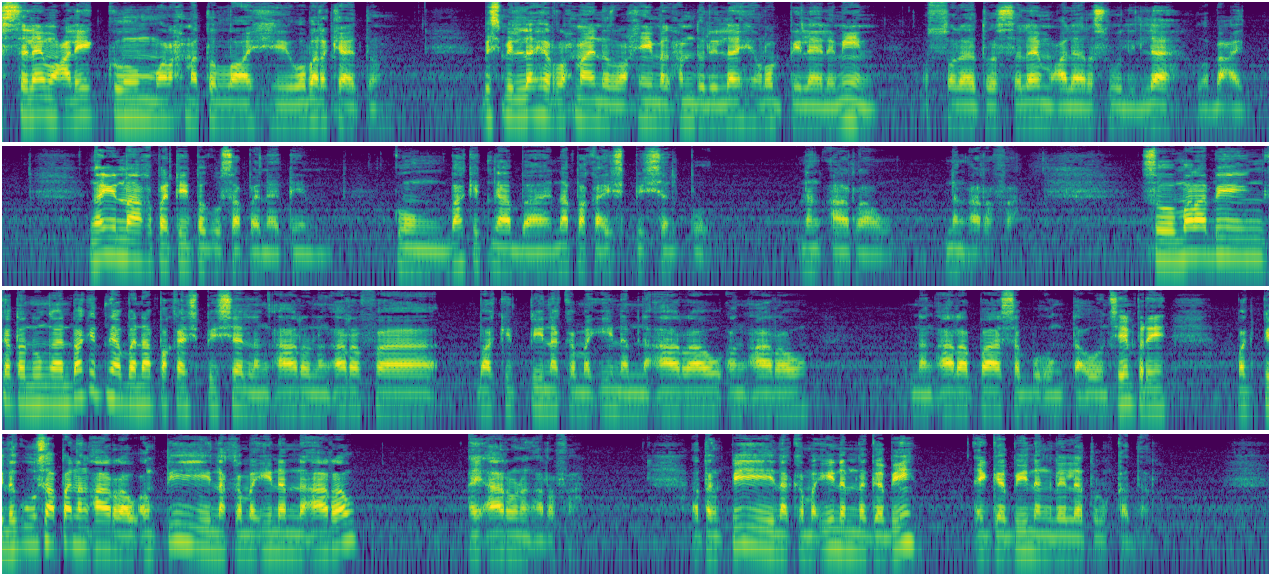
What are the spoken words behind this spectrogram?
Assalamualaikum warahmatullahi wabarakatuh. Bismillahirrahmanirrahim. Alhamdulillahi rabbil alamin. Wassalatu wassalamu ala rasulillah wa ba'd. Ngayon mga kapatid, pag-usapan natin kung bakit nga ba napaka-espesyal po ng araw ng Arafah. So maraming katanungan, bakit nga ba napaka-espesyal ng araw ng Arafah? Bakit pinakamainam na araw ang araw ng Arafah sa buong taon? Siyempre, pag pinag-uusapan ng araw, ang pinakamainam na araw ay araw ng Arafah. At ang pinakamainam na gabi ay gabi ng Lailatul Qadar.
